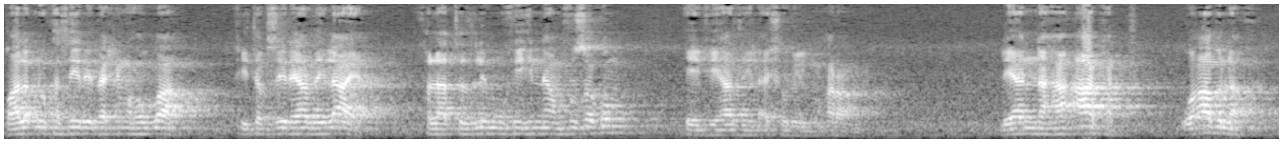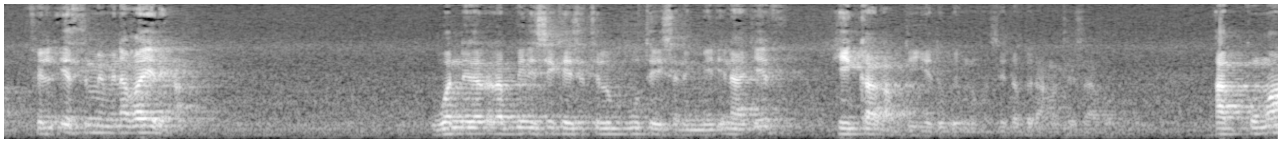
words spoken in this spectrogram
قال ابن كثير رحمه الله في تفسير هذه الآية فلا تظلموا فيهن أنفسكم؟ أي في هذه الأشهر المحرمة. لأنها آكت وأبلغ في الإثم من غيرها. وأن ربي نسي كيسة لبو تيسن ميدين أجيف هيكا قبدي يدو بمن مسيد ربي رحمة سابو أكما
